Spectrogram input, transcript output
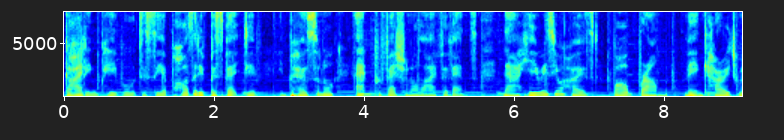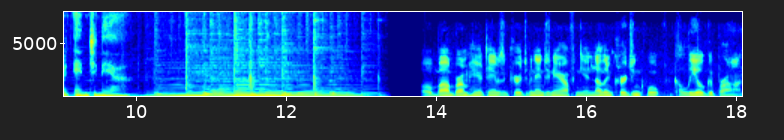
guiding people to see a positive perspective in personal and professional life events. Now, here is your host, Bob Brum, the Encouragement Engineer. Hello, Bob Brum here, Thames Encouragement Engineer, offering you another encouraging quote from Khalil Gibran.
